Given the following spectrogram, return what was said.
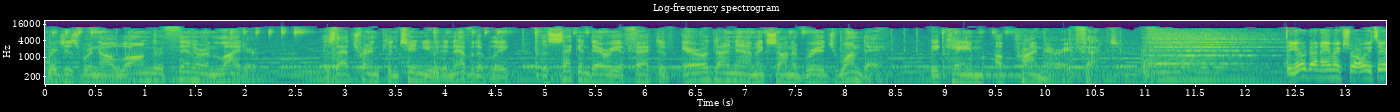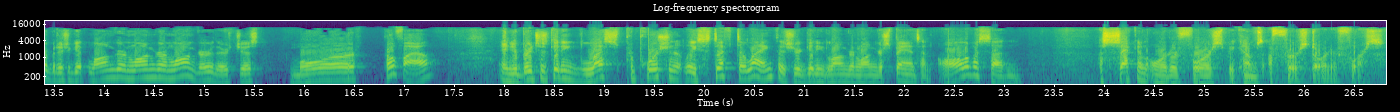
Bridges were now longer, thinner, and lighter. As that trend continued, inevitably, the secondary effect of aerodynamics on a bridge one day became a primary effect. The aerodynamics are always there, but as you get longer and longer and longer, there's just more profile. And your bridge is getting less proportionately stiff to length as you're getting longer and longer spans. And all of a sudden, a second order force becomes a first order force.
